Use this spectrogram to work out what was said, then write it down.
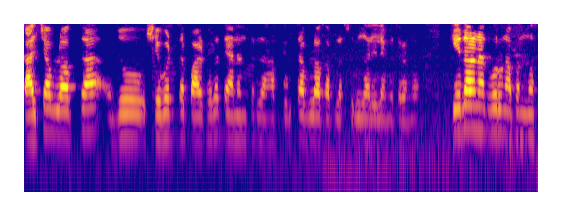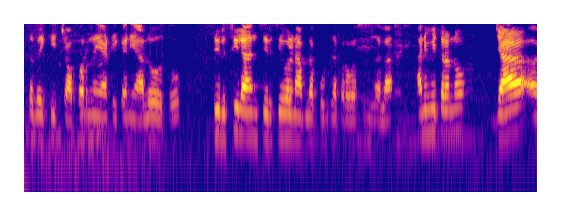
कालच्या ब्लॉगचा जो शेवटचा पार्ट होता त्यानंतर हा पुढचा ब्लॉग आपला सुरू झालेला मित्रांनो. केदारनाथवरून आपण मस्तपैकी चॉपरनं या ठिकाणी आलो होतो. सिरसीला आणि सिरसीवरून आपला पुढचा प्रवास सुरू झाला. आणि मित्रांनो ज्या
